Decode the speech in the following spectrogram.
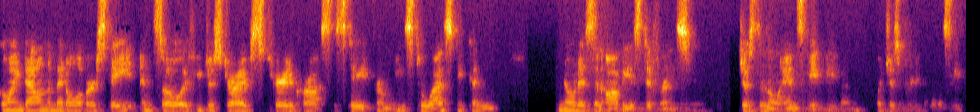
going down the middle of our state. And so if you just drive straight across the state from east to west, you can notice an obvious difference just in the landscape, even, which is pretty cool to see.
